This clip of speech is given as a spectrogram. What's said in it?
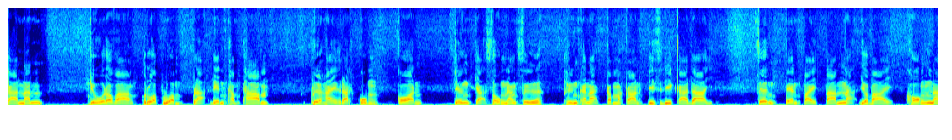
การนั้น อยู่ระหว่างรวบรวมประเด็นคำถาม เพื่อให้รัดกุมก่อน จึงจะส่งหนังสือถึงคณะกรรมการกฤษฎีกาได้ ซึ่งเป็นไปตามนโยบายของนา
